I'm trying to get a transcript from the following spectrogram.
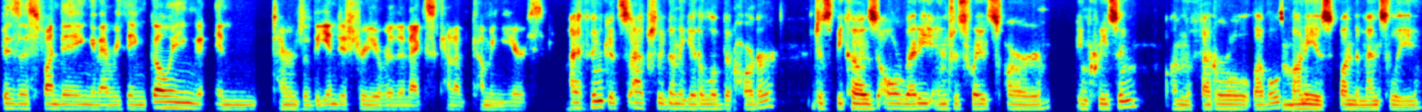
business funding and everything going in terms of the industry over the next kind of coming years? I think it's actually going to get a little bit harder just because already interest rates are increasing on the federal levels. Money is fundamentally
